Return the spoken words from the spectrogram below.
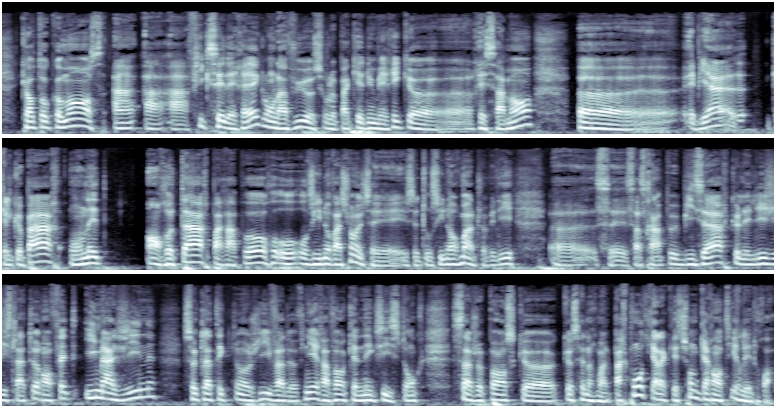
quand on commence à, fixer des règles, on l'a vu euh, sur le paquet numérique euh, récemment, eh bien, quelque part, on est en retard par rapport aux, aux innovations et c'est aussi normal. Je veux dire, euh, ça serait un peu bizarre que les législateurs en fait imaginent ce que la technologie va devenir avant qu'elle n'existe. Donc ça, je pense que, que c'est normal. Par contre, il y a la question de garantir les droits.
